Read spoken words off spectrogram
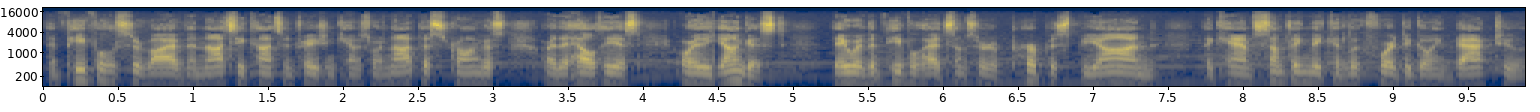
that people who survived the Nazi concentration camps were not the strongest or the healthiest or the youngest. They were the people who had some sort of purpose beyond the camp, something they could look forward to going back to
